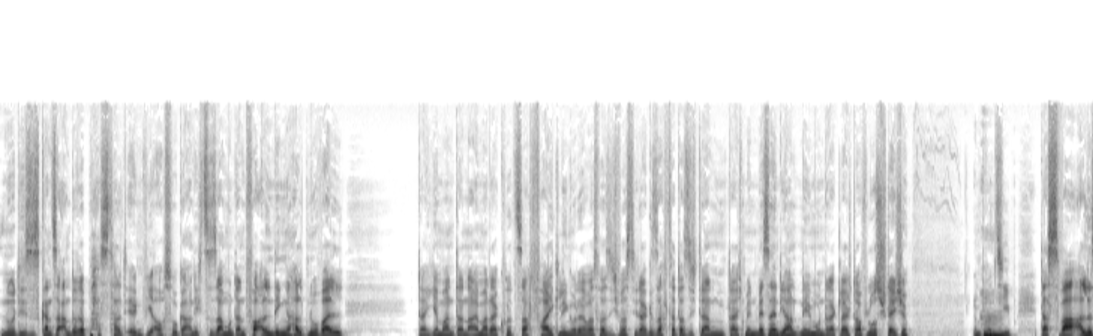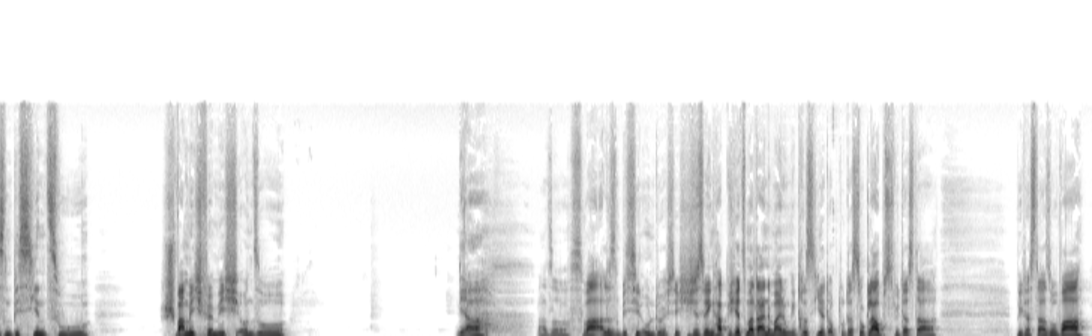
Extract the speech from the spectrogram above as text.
Nur dieses ganze andere passt halt irgendwie auch so gar nicht zusammen und dann vor allen Dingen halt nur, weil da jemand dann einmal da kurz sagt Feigling oder was weiß ich, was die da gesagt hat, dass ich dann gleich mir ein Messer in die Hand nehme und da gleich drauf lossteche. Im Prinzip, das war alles ein bisschen zu schwammig für mich und so. Ja, also es war alles ein bisschen undurchsichtig. Deswegen hat mich jetzt mal deine Meinung interessiert, ob du das so glaubst, wie das da, wie das da so war.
